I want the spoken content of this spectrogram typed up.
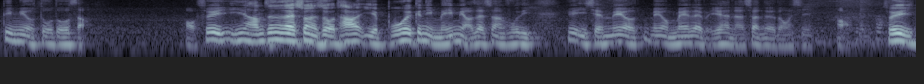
并没有多多少。哦，所以银行真正在算的时候，它也不会跟你每秒在算复利，因为以前没有没有 MATLAB 也很难算这个东西。哦，所以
